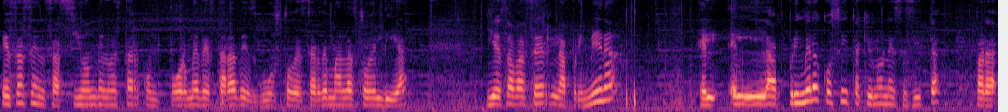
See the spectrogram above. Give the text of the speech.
esa sensación de no estar conforme, de estar a desgusto, de estar de malas todo el día. Y esa va a ser la primera, la primera cosita que uno necesita para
